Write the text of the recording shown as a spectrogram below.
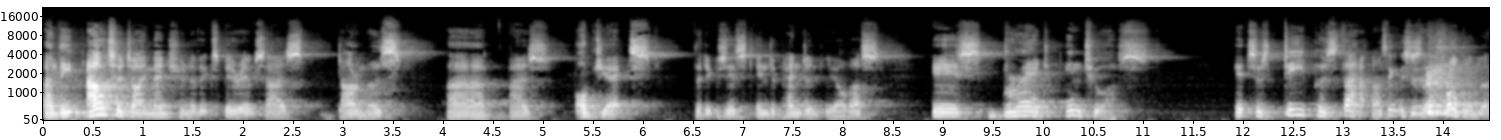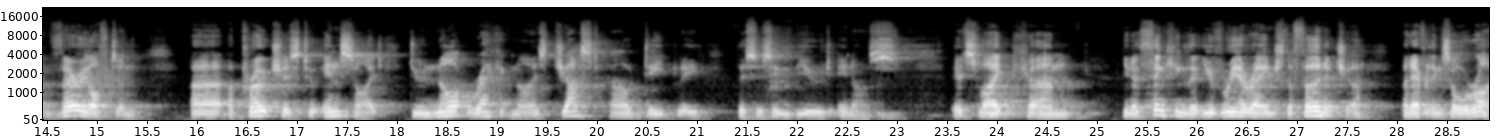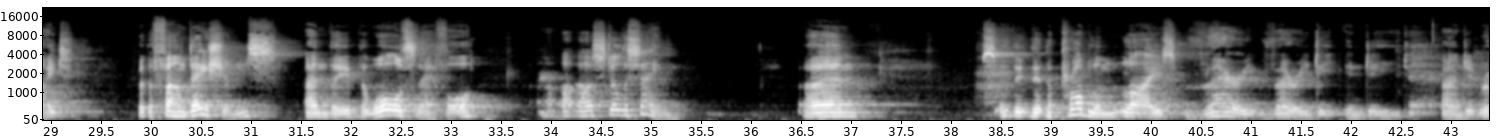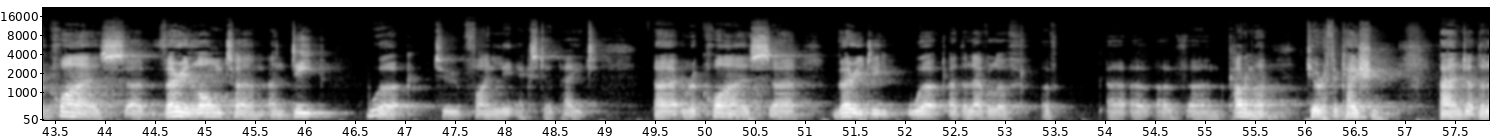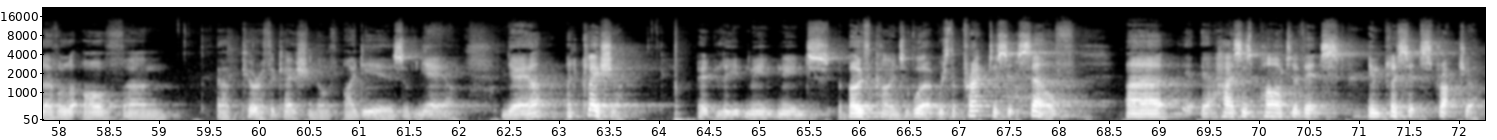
and the outer dimension of experience as dharmas, uh, as objects that exist independently of us, is bred into us. It's as deep as that. I think this is a problem that very often uh, approaches to insight do not recognize just how deeply this is imbued in us. It's like, um, you know, thinking that you've rearranged the furniture and everything's all right, but the foundations and the, the walls, therefore, are, are still the same. Um, so the, the, the, problem lies very, very deep indeed, and it requires uh, very long term and deep work to finally extirpate. Uh, it requires uh, very deep work at the level of, of, uh, of um, karma, purification, and at the level of um, uh, purification of ideas, of nyaya, nyaya and klesha. It means both kinds of work, which the practice itself uh, it has as part of its implicit structure.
